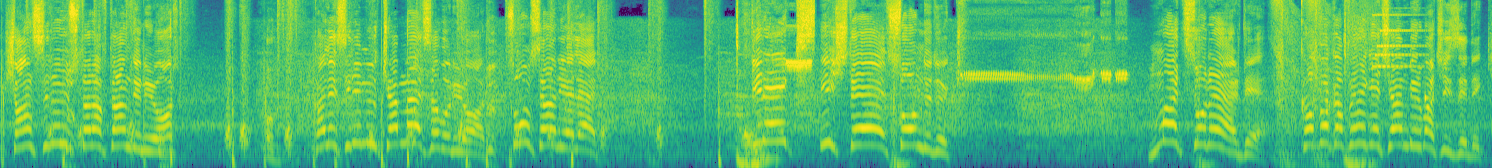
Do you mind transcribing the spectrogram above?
Şansını üst taraftan deniyor. Kalesini mükemmel savunuyor. Son saniyeler. Direkt işte son düdük. Maç sona erdi. Kafa kafaya geçen bir maç izledik.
